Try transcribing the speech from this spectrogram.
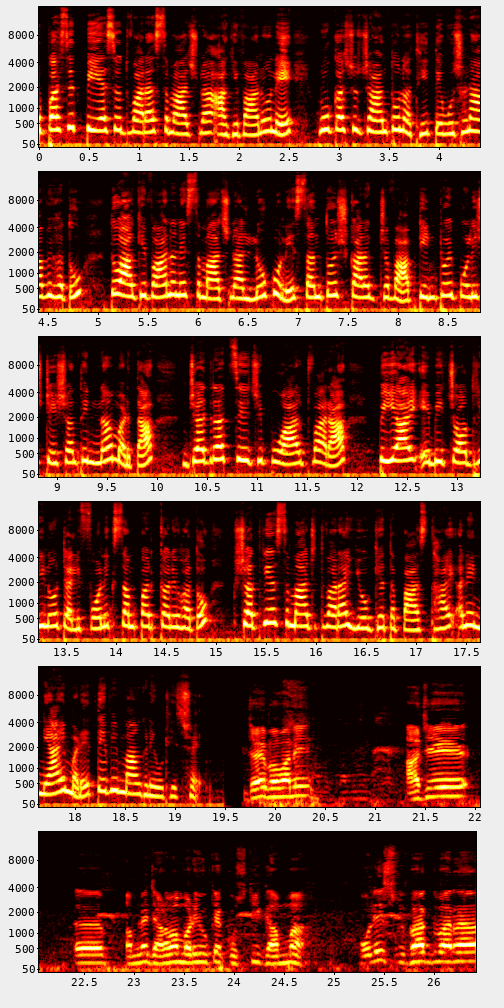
ઉપસ્થિત પીએસઓ દ્વારા સમાજના આગેવાનોને હું કશું જાણતો નથી તેવું જણાવ્યું હતું. તો આગેવાન અને સમાજના લોકોને સંતોષકારક જવાબ ટિન્ટોઈ પોલીસ સ્ટેશનથી ન મળતા જયદ્રથસિંહજી પુઆર દ્વારા પીઆઈ એબી ચૌધરીનો ટેલિફોનિક સંપર્ક કર્યો હતો. ક્ષત્રિય સમાજ દ્વારા યોગ્ય તપાસ થાય અને ન્યાય મળે તેવી માંગણી ઉઠી છે. જય ભવાની. આજે અમને જાણવા મળ્યું કે કુસ્કી ગામમાં પોલીસ વિભાગ દ્વારા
